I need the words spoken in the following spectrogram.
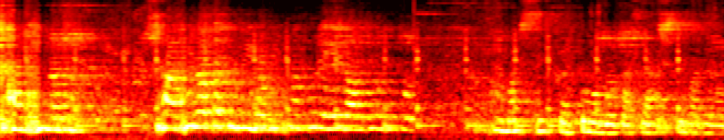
স্বাধীনতা স্বাধীনতা তুমি রবি ঠাকুরের অর্জন আমার সিস্টার তোমাদের কাছে আসতে পারে না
